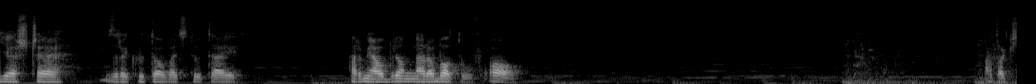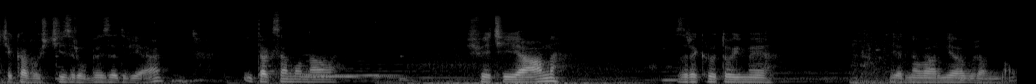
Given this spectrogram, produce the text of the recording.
jeszcze zrekrutować tutaj armia obronna robotów. O! A tak z ciekawości zróbmy ze dwie. I tak samo na świecie Jan zrekrutujmy jedną armię obronną.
